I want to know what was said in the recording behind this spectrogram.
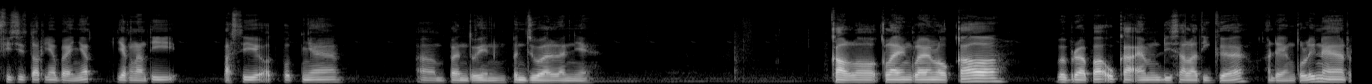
visitornya banyak, yang nanti pasti outputnya um, bantuin penjualannya. Kalau klien-klien lokal beberapa UKM di Salatiga, ada yang kuliner,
